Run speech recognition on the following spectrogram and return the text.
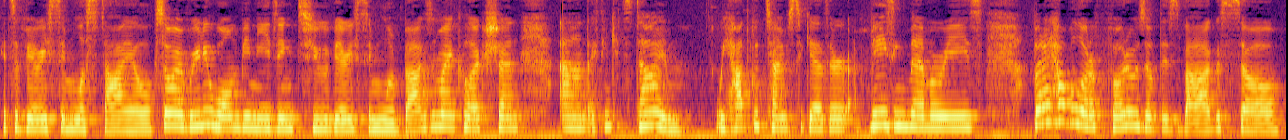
It's a very similar style. So I really won't be needing two very similar bags in my collection and I think it's time. We had good times together, amazing memories, but I have a lot of photos of this bag, so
